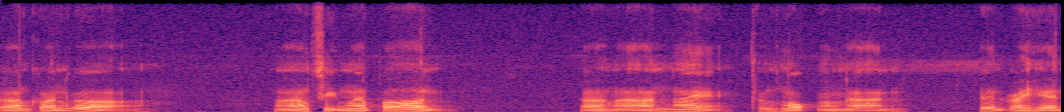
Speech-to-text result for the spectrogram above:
บางคนก็หาสิ่งมาป้อน อาหารให้ทั้งหกอาหารเช่นไปเห็น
